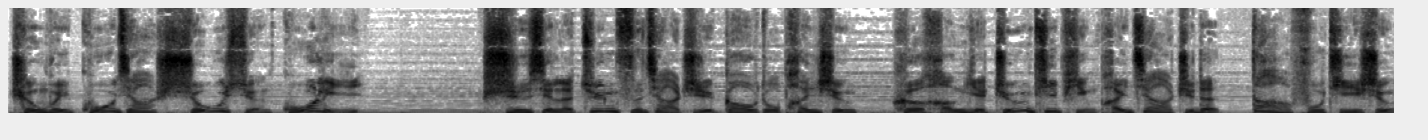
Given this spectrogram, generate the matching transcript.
成为国家首选国礼，实现了钧瓷价值高度攀升和行业整体品牌价值的大幅提升。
